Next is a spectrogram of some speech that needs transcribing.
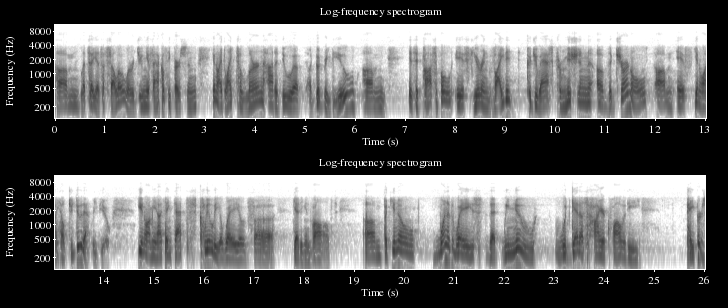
um, let's say as a fellow or a junior faculty person, you know, I'd like to learn how to do a, a good review. Um, is it possible if you're invited, could you ask permission of the journal um, if, you know, I helped you do that review? You know, I mean, I think that's clearly a way of uh, getting involved. Um, but, you know, one of the ways that we knew would get us higher quality papers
